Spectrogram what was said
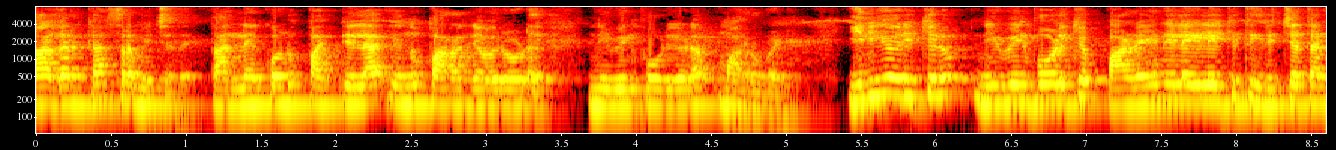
തകർക്കാൻ ശ്രമിച്ചത്? തന്നെ കൊണ്ട് പറ്റില്ല എന്ന് പറഞ്ഞവരോട് നിവിൻ പോളിയുടെ മറുപടി. ഇനിയൊരിക്കലും നിവിൻ പോളിക്ക് പഴയ നിലയിലേക്ക് തിരിച്ചെത്താൻ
